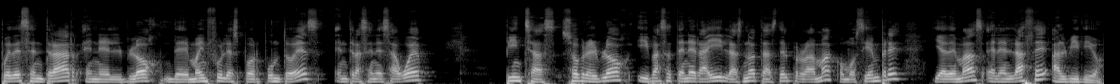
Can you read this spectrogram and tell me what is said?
puedes entrar en el blog de mindfulsport.es, entras en esa web, pinchas sobre el blog y vas a tener ahí las notas del programa, como siempre, y además el enlace al vídeo.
